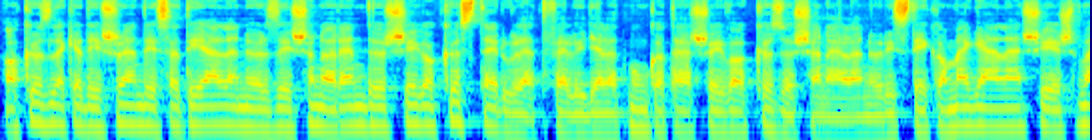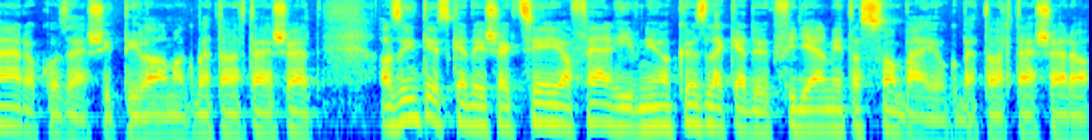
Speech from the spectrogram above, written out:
A közlekedés rendészeti ellenőrzésen a rendőrség a közterület felügyelet munkatársaival közösen ellenőrizték a megállási és várakozási tilalmak betartását. Az intézkedések célja felhívni a közlekedők figyelmét a szabályok betartására.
